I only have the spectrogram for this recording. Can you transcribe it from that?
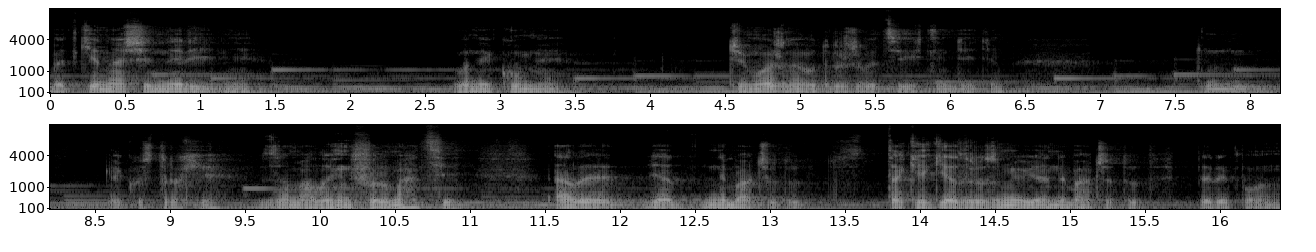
Батьки наші не рідні. Вони куми. Чи можна одружуватися їхнім дітям? Якось трохи замало інформації, але я не бачу тут. Так як я зрозумів, я не бачу тут перепон.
